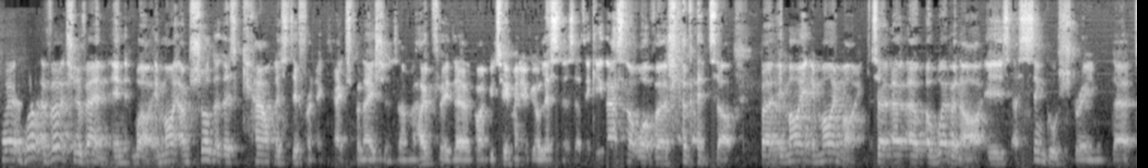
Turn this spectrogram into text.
Well, a virtual event, in well, in my, I'm sure that there's countless different explanations. Um, hopefully, there won't be too many of your listeners are thinking that's not what virtual events are. But in my in my mind, so a, a, a webinar is a single stream that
